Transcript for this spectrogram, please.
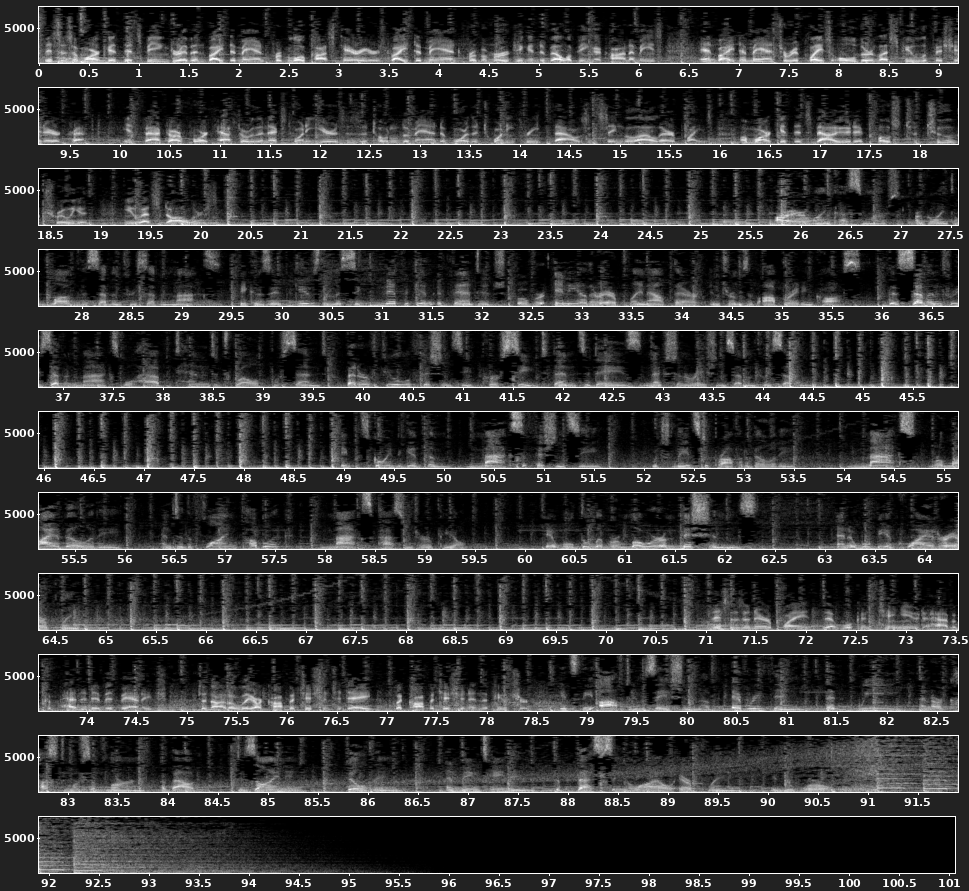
This is a market that's being driven by demand from low-cost carriers, by demand from emerging and developing economies, and by demand to replace older, less fuel-efficient aircraft. In fact, our forecast over the next 20 years is a total demand of more than 23,000 single-aisle airplanes, a market that's valued at close to 2 trillion US dollars. Our airline customers are going to love the 737 MAX because it gives them a significant advantage over any other airplane out there in terms of operating costs. The 737 MAX will have 10 to 12 percent better fuel efficiency per seat than today's next generation 737. It's going to give them max efficiency, which leads to profitability, max reliability, and to the flying public, max passenger appeal. It will deliver lower emissions, and it will be a quieter airplane. This is an airplane that will continue to have a competitive advantage to not only our competition today, but competition in the future. It's the optimization of everything that we and our customers have learned about designing, building, and maintaining the best single aisle airplane in the world.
